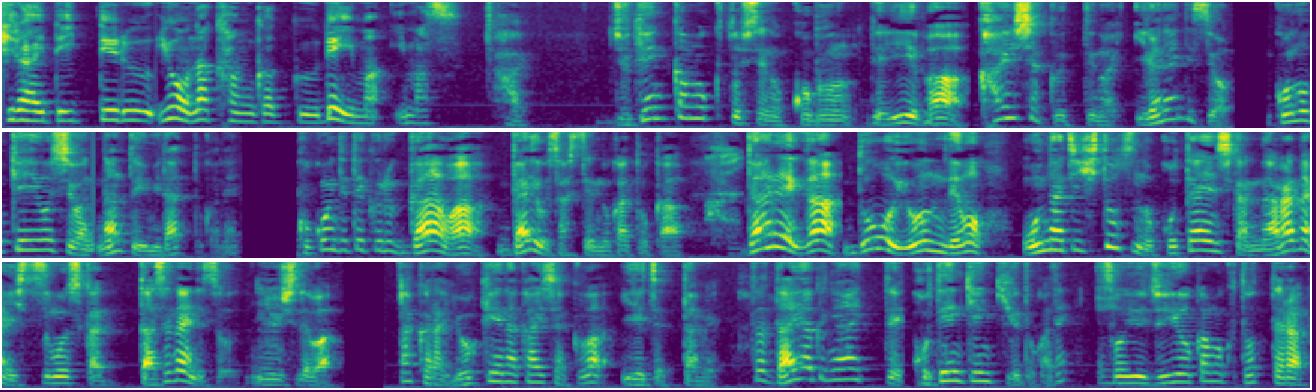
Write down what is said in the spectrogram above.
開いていっているような感覚で今います。はい。受験科目としての古文で言えば解釈っていうのはいらないんですよ。この形容詞は何という意味だとかね。ここに出てくる「が」は誰を指してるのかとか誰がどう読んでも同じ一つの答えにしかならない質問しか出せないんですよ入試ではだから余計な解釈は入れちゃダメ。ただ大学に入って古典研究とかねそういう授業科目取ったら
